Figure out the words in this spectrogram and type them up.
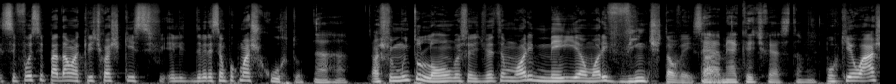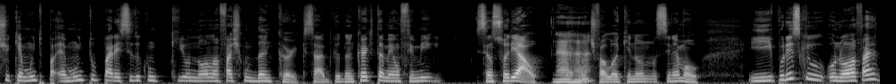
Se fosse pra dar uma crítica, eu acho que esse ele deveria ser um pouco mais curto. Aham. Acho muito longo, acho que ele devia ter uma hora e meia, uma hora e vinte, talvez, É, sabe? a minha crítica é essa também. Porque eu acho que é muito, é muito parecido com o que o Nolan faz com Dunkirk, sabe? Porque o Dunkirk também é um filme sensorial, né? Como a gente falou aqui no, no cinema. E por isso que o, o Nolan faz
